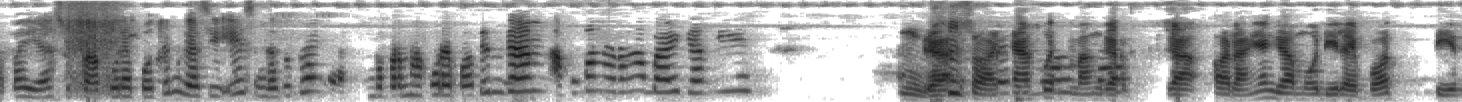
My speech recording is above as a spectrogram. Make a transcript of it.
apa ya suka aku repotin gak sih Is? Nggak suka ya? Nggak pernah aku repotin kan? Aku kan orangnya baik kan Is? Enggak, soalnya aku emang nggak nggak orangnya nggak mau direpotin.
